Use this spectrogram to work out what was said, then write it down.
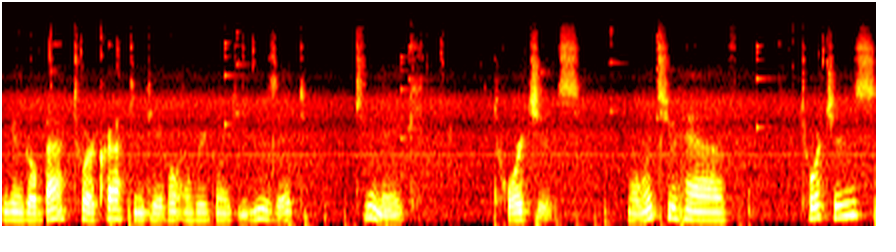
we're going to go back to our crafting table and we're going to use it to make torches. Now once you have torches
